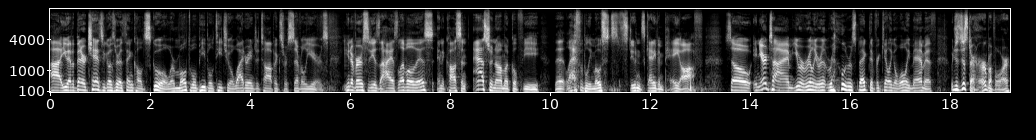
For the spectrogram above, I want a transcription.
Uh, you have a better chance to go through a thing called school, where multiple people teach you a wide range of topics for several years. University is the highest level of this, and it costs an astronomical fee that laughably most students can't even pay off. So in your time, you were really, really, really respected for killing a woolly mammoth, which is just a herbivore.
